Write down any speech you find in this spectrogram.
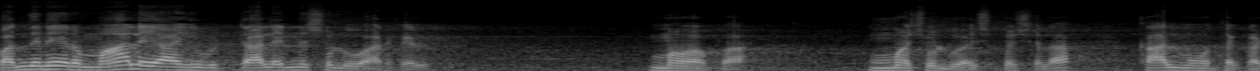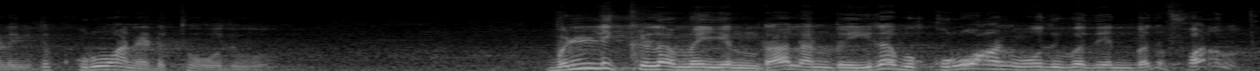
பந்து நேரம் மாலை ஆகிவிட்டால் என்ன சொல்லுவார்கள்? உம்மா பாப்பா உம்மா சொல்லுவா ஸ்பெஷலாக கால் முகத்தை கழுவிட்டு குருவான் எடுத்து ஓதுவோம். வெள்ளிக்கிழமை என்றால் அன்று இரவு குர்வான் ஓதுவது என்பது ஃபரந்து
